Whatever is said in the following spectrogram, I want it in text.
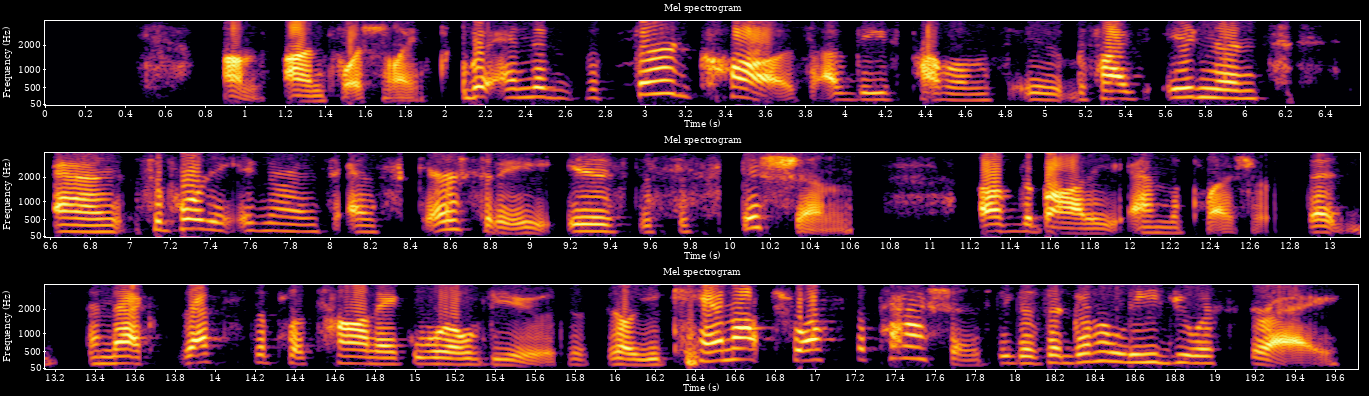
Um, unfortunately, but and then the third cause of these problems, is, besides ignorance and supporting ignorance and scarcity, is the suspicion of the body and the pleasure. That and that that's the Platonic worldview. So you cannot trust the passions because they're going to lead you astray.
